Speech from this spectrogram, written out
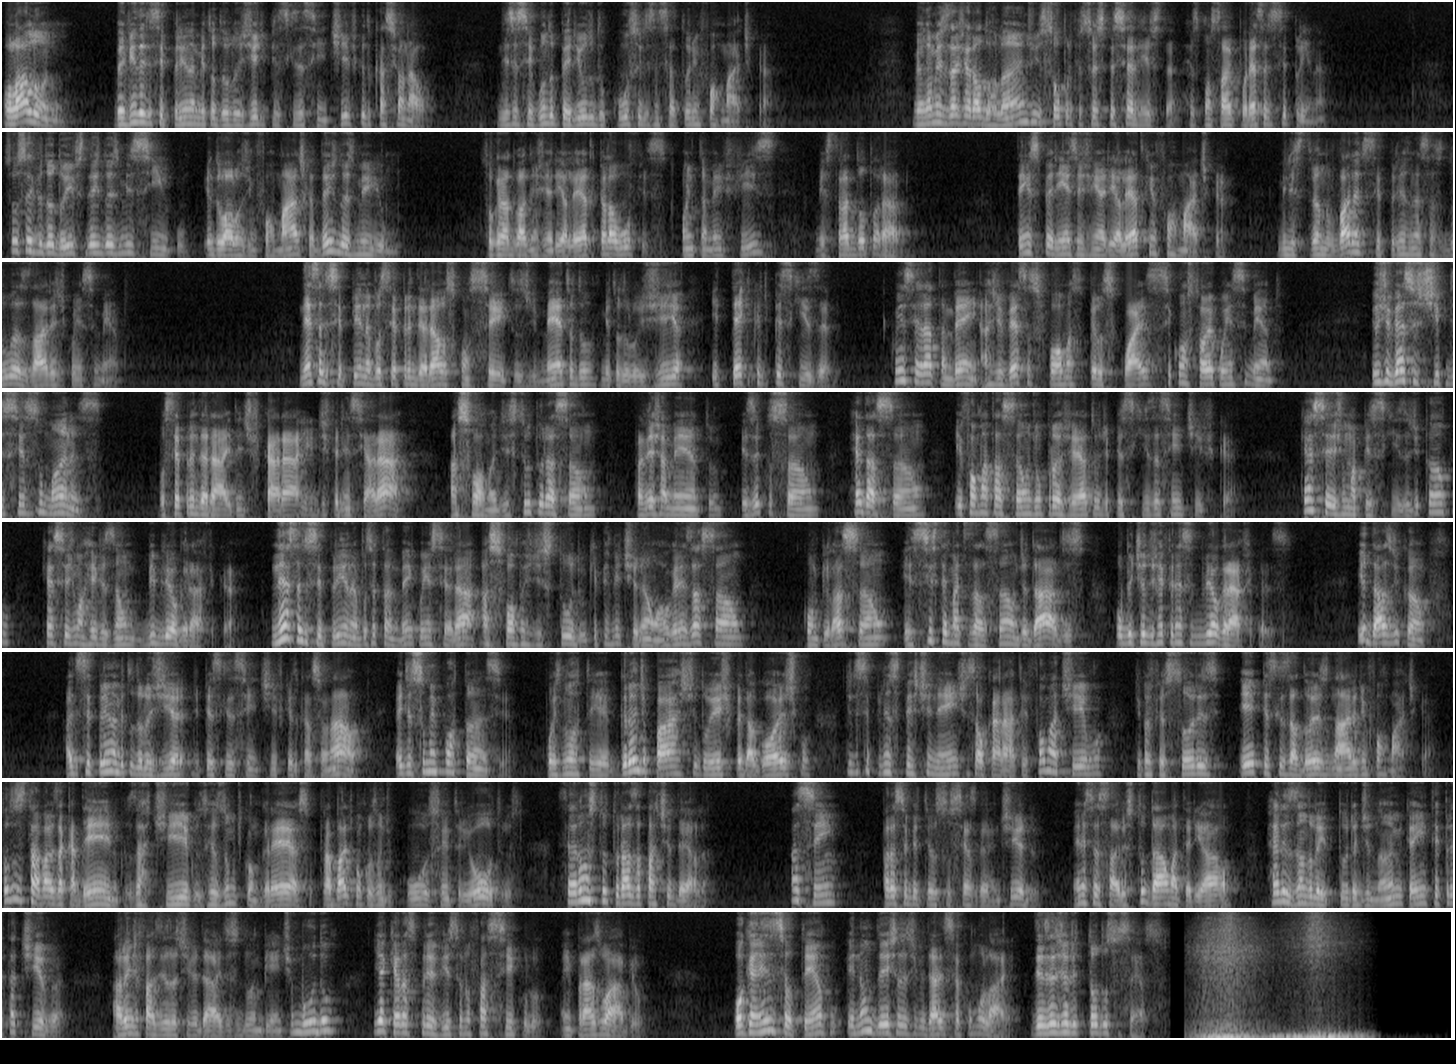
Olá, aluno! Bem-vindo à disciplina Metodologia de Pesquisa Científica e Educacional, nesse segundo período do curso de Licenciatura em Informática. Meu nome é José Geraldo Orlando e sou professor especialista, responsável por essa disciplina. Sou servidor do IFES desde 2005 e dou aulas de informática desde 2001. Sou graduado em Engenharia Elétrica pela UFES, onde também fiz mestrado e doutorado. Tenho experiência em Engenharia Elétrica e Informática, ministrando várias disciplinas nessas duas áreas de conhecimento. Nessa disciplina você aprenderá os conceitos de método, metodologia e técnica de pesquisa. Conhecerá também as diversas formas pelos quais se constrói o conhecimento e os diversos tipos de ciências humanas. Você aprenderá, identificará e diferenciará as formas de estruturação, planejamento, execução, redação e formatação de um projeto de pesquisa científica quer seja uma pesquisa de campo, quer seja uma revisão bibliográfica. Nessa disciplina, você também conhecerá as formas de estudo que permitirão a organização, compilação e sistematização de dados obtidos de referências bibliográficas e dados de campo. A disciplina Metodologia de Pesquisa Científica e Educacional é de suma importância, pois norteia grande parte do eixo pedagógico de disciplinas pertinentes ao caráter formativo de professores e pesquisadores na área de informática. Todos os trabalhos acadêmicos, artigos, resumo de congresso, trabalho de conclusão de curso, entre outros, serão estruturados a partir dela. Assim, para se obter o sucesso garantido, é necessário estudar o material, realizando leitura dinâmica e interpretativa, além de fazer as atividades do ambiente Moodle e aquelas previstas no fascículo, em prazo hábil. Organize seu tempo e não deixe as atividades se acumularem. Desejo-lhe todo o sucesso.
